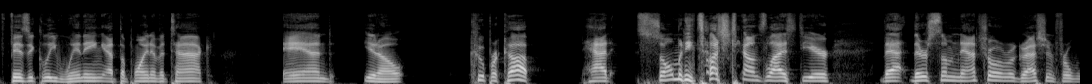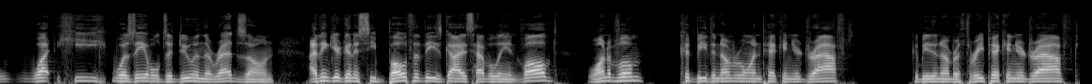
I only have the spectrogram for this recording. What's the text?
physically winning at the point of attack. And, you know, Cooper Kupp had so many touchdowns last year that there's some natural regression for what he was able to do in the red zone. I think you're going to see both of these guys heavily involved. One of them could be the number one pick in your draft, could be the number three pick in your draft.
